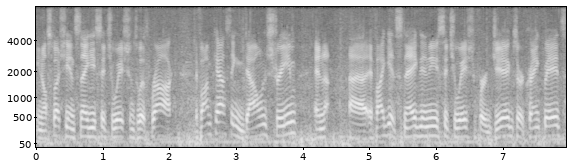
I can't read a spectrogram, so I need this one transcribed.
you know, especially in snaggy situations with rock, if I'm casting downstream and uh, if I get snagged in any situation for jigs or crankbaits,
